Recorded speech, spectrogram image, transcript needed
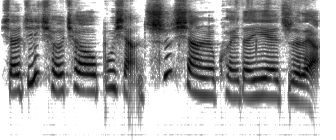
小鸡球球不想吃向日葵的叶子了。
